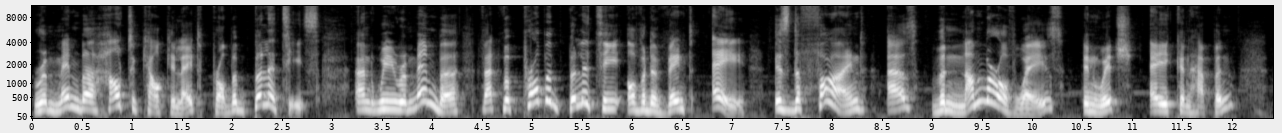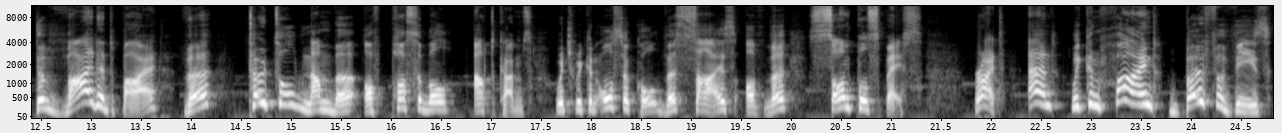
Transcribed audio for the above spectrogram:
remember how to calculate probabilities. And we remember that the probability of an event A is defined as the number of ways in which A can happen divided by the total number of possible outcomes, which we can also call the size of the sample space. Right, and we can find both of these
